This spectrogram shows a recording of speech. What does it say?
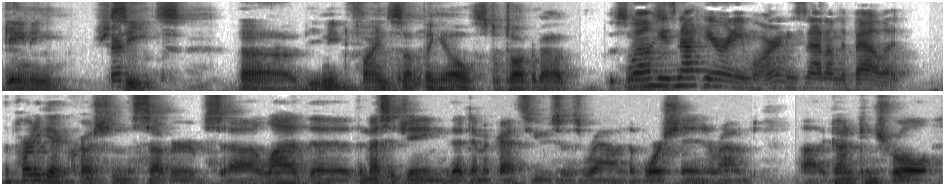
gaining Sure. seats. Uh, do you need to find something else to talk about? Besides? Well, he's not here anymore, and he's not on the ballot. the party got crushed in the suburbs. Uh, a lot of the, the messaging that Democrats use is around abortion, around uh, gun control.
